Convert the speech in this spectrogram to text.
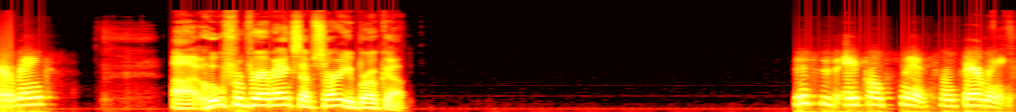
Fairbanks. Uh, who from Fairbanks? I'm sorry you broke up. This is April Smith from Fairbanks.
